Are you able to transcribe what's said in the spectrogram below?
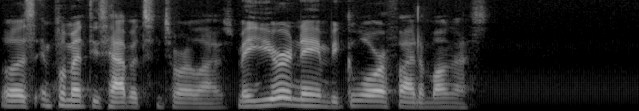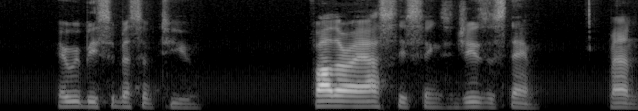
Let us implement these habits into our lives. May your name be glorified among us. May we be submissive to you. Father, I ask these things in Jesus' name. Amen.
